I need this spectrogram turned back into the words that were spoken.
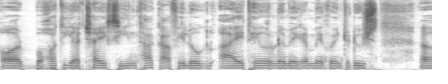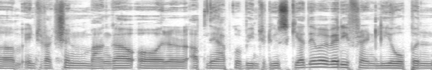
और बहुत ही अच्छा एक सीन था। काफ़ी लोग आए थे उन्होंने मेरे मेरे को इंट्रोड्यूस इंट्रोडक्शन मांगा और अपने आप को भी इंट्रोड्यूस किया। They were very friendly open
